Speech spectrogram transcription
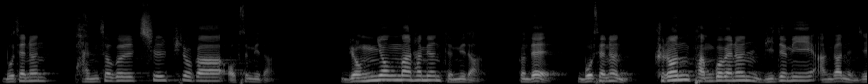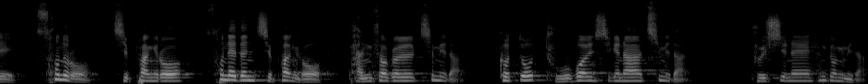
모세는 반석을 칠 필요가 없습니다. 명령만 하면 됩니다. 그런데 모세는 그런 방법에는 믿음이 안 갔는지 손으로 지팡이로 손에 든 지팡이로 반석을 칩니다. 그것도 두 번씩이나 칩니다. 불신의 행동입니다.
